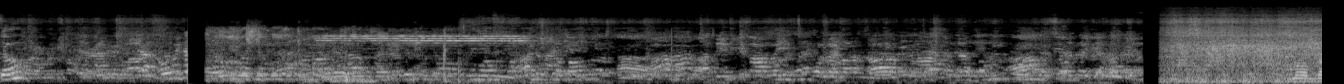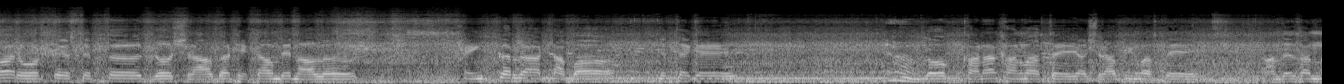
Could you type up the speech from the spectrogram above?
ਜਾਓ ਮੋਗਾ ਰੋਡ ਤੇ ਸਥਿਤ ਜੋ ਸ਼ਰਾਬ ਦਾ ਠੇਕਾ ਉਹਦੇ ਨਾਲ ਟੈਂਕਰ ਦਾ ਢਾਬਾ ਜਿੱਥੇ ਕਿ ਲੋਕ ਖਾਣਾ ਖਾਣ ਵਾਸਤੇ ਜਾਂ ਸ਼ਰਾਬ ਪੀਣ ਵਾਸਤੇ ਆਉਂਦੇ ਸਨ।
